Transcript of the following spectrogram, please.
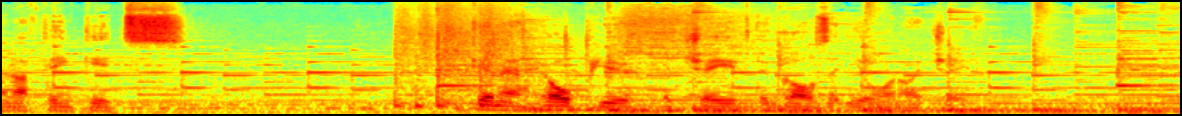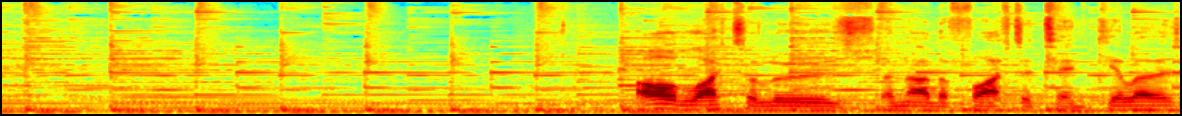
And I think it's going to help you achieve the goals that you want to achieve. I would like to lose another five to 10 kilos,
